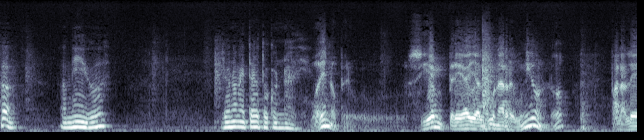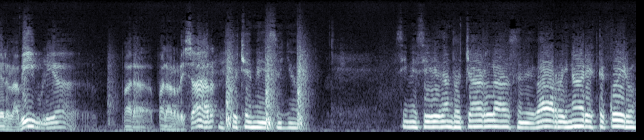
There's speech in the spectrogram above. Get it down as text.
Amigos, yo no me trato con nadie. Bueno, pero siempre hay alguna reunión, ¿no? Para leer la Biblia, para, para rezar. Escúcheme, señor. Si me sigue dando charlas, se me va a arruinar este cuero.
